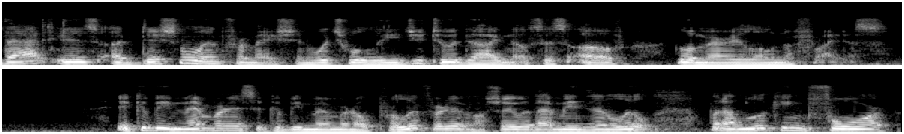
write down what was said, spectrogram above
that is additional information which will lead you to a diagnosis of glomerulonephritis. It could be membranous, it could be membranoproliferative, and I'll show you what that means in a little. But I'm looking for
